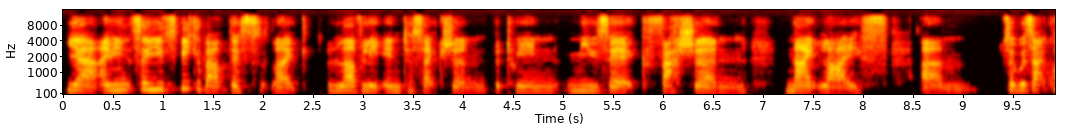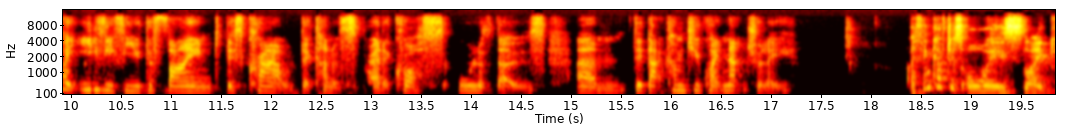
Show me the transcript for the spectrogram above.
Yeah, I mean, so you speak about this like lovely intersection between music, fashion, nightlife, um, so was that quite easy for you to find this crowd that kind of spread across all of those? Um, did that come to you quite naturally? I think I've just always like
